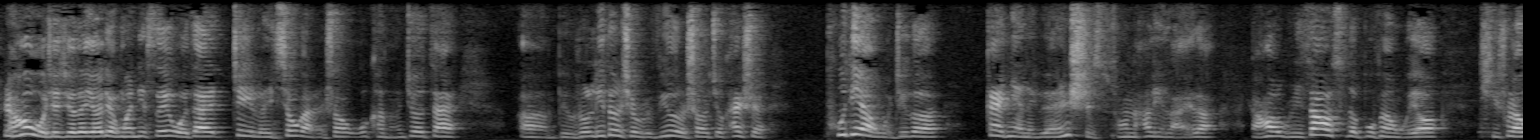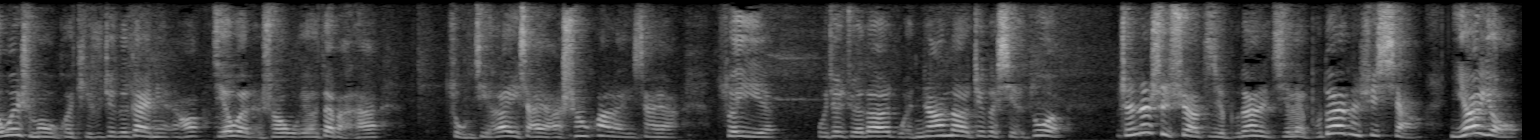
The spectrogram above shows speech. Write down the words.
然后我就觉得有点问题，所以我在这一轮修改的时候，我可能就在呃，比如说 literature review 的时候就开始铺垫我这个概念的原始是从哪里来的，然后 results 的部分我又提出来为什么我会提出这个概念，然后结尾的时候我又再把它。总结了一下呀，深化了一下呀，所以我就觉得文章的这个写作真的是需要自己不断的积累，不断的去想，你要有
